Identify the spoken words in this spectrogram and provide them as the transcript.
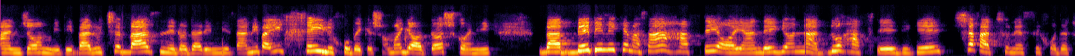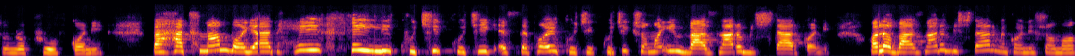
انجام میدی و رو چه وزنی رو داری می‌زنی و این خیلی خوبه که شما یادداشت کنی و ببینی که مثلا هفته آینده یا نه دو هفته دیگه چقدر تونستی خودتون رو پروف کنی. و حتما باید هی خیلی کوچیک کوچیک استپای کوچیک کوچیک شما این وزنه رو بیشتر کنی. حالا وزنه رو بیشتر می‌کنی شما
